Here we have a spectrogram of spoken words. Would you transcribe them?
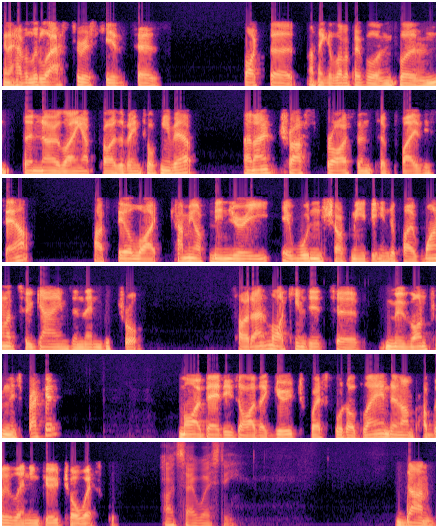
Going to have a little asterisk here that says, like the, I think a lot of people, including the no laying up guys, have been talking about. I don't trust Bryson to play this out. I feel like coming off an injury, it wouldn't shock me for him to play one or two games and then withdraw. so I don't like him to, to move on from this bracket. My bet is either Gooch, Westwood, or Bland, and I'm probably leaning Gooch or Westwood. I'd say Westy. Done.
